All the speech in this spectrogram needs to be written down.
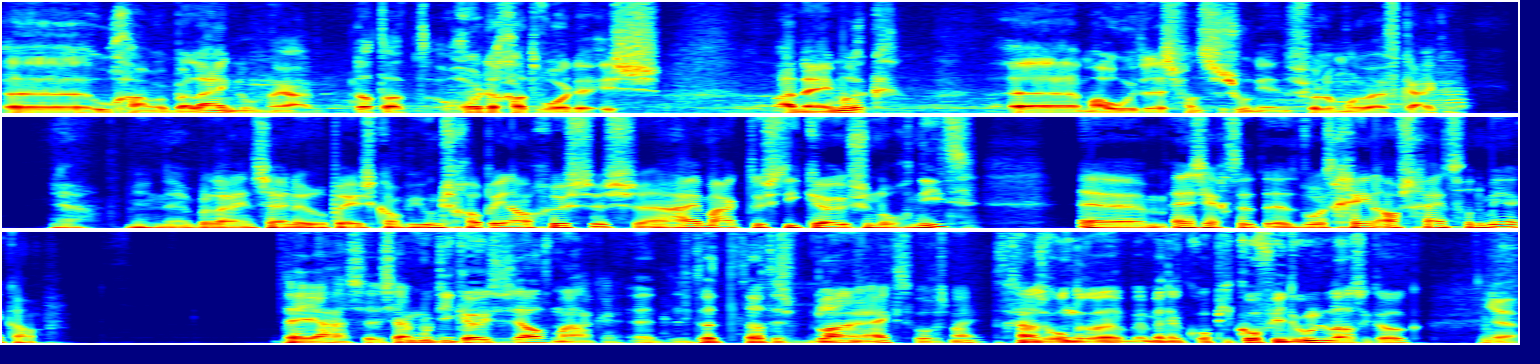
eh, hoe gaan we Berlijn doen. Nou ja, dat dat horde gaat worden is aannemelijk. Eh, maar hoe we de rest van het seizoen invullen, moeten we even kijken. Ja, in eh, Berlijn zijn de Europese kampioenschappen in augustus. Eh, hij maakt dus die keuze nog niet. Ehm, en zegt het, het wordt geen afscheid van de meerkamp. Nee, ja, ze- zij moet die keuze zelf maken. Dat, dat is het belangrijkste volgens mij. Dat gaan ze onder, met een kopje koffie doen, las ik ook. Ja.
